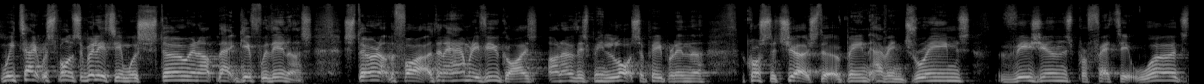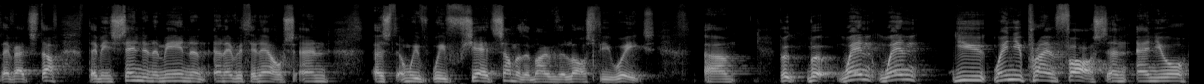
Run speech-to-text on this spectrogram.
we take responsibility and we're stirring up that gift within us, stirring up the fire, I don't know how many of you guys, I know there's been lots of people in the, across the church that have been having dreams, visions, prophetic words. They've had stuff, they've been sending them in and, and everything else. And, as, and we've, we've shared some of them over the last few weeks. Um, but, but when, when, you, when you pray and fast and, and you're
